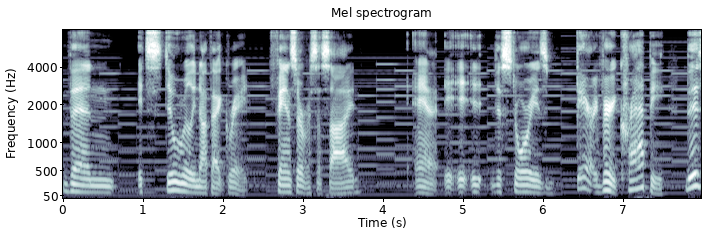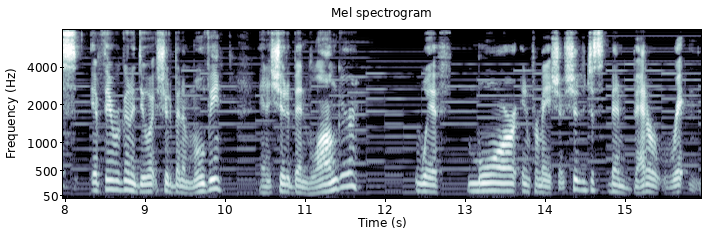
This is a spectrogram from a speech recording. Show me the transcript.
then it's still really not that great. Fan service aside, and it, it, it, the story is very, very crappy. This, if they were going to do it, should have been a movie, and it should have been longer with more information. It should have just been better written.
